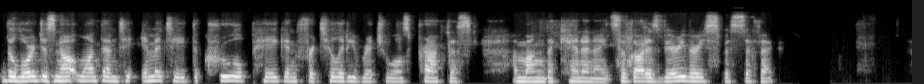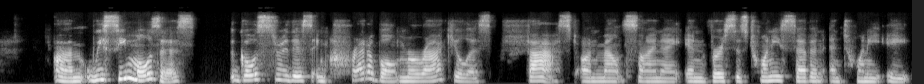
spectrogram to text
the Lord does not want them to imitate the cruel pagan fertility rituals practiced among the Canaanites. So God is very, very specific. Um, we see Moses goes through this incredible, miraculous fast on Mount Sinai in verses 27 and 28.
